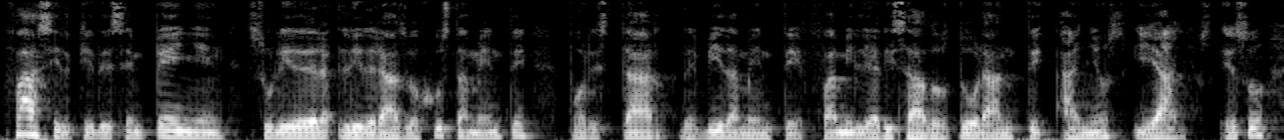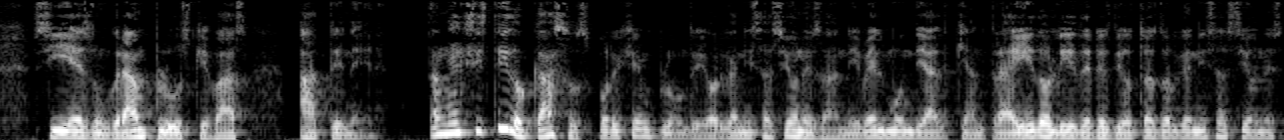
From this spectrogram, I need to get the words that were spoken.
fácil que desempeñen su liderazgo justamente por estar debidamente familiarizados durante años y años. Eso sí es un gran plus que vas a tener. Han existido casos, por ejemplo, de organizaciones a nivel mundial que han traído líderes de otras organizaciones,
